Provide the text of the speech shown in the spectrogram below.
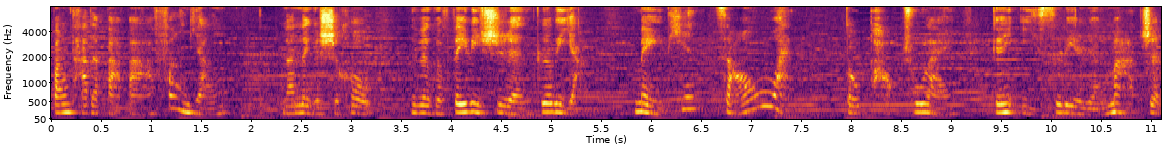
帮他的爸爸放羊。那那个时候，那个非利士人歌利亚每天早晚都跑出来跟以色列人骂阵，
